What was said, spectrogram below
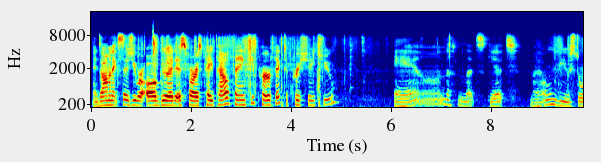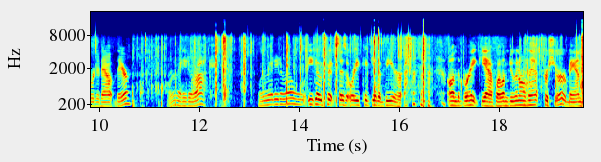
And Dominic says you are all good as far as PayPal. Thank you. Perfect. Appreciate you. And let's get my own view sorted out there. We're ready to rock. We're ready to roll. Ego Trip says, or you could get a beer on the break. Yeah, while I'm doing all that, for sure, man.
